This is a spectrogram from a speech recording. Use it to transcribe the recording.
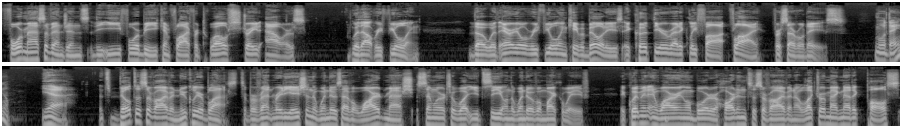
Four massive engines, the E4B can fly for 12 straight hours without refueling. Though with aerial refueling capabilities, it could theoretically fi- fly for several days. Well, damn. Yeah. It's built to survive a nuclear blast. To prevent radiation, the windows have a wired mesh similar to what you'd see on the window of a microwave. Equipment and wiring on board are hardened to survive an electromagnetic pulse,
